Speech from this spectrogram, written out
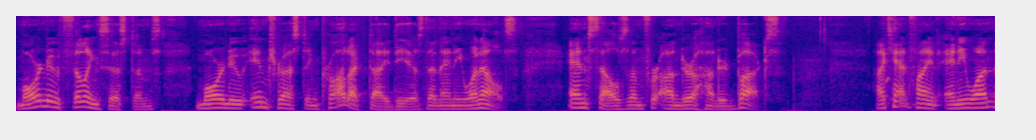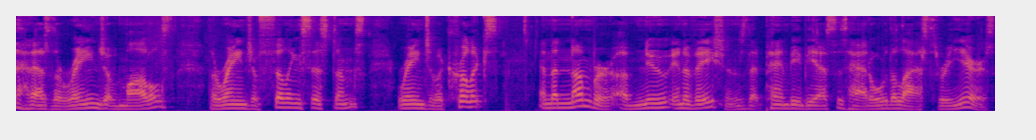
more new filling systems, more new interesting product ideas than anyone else, and sells them for under a hundred bucks? I can't find anyone that has the range of models, the range of filling systems, range of acrylics, and the number of new innovations that Pen BBS has had over the last three years.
